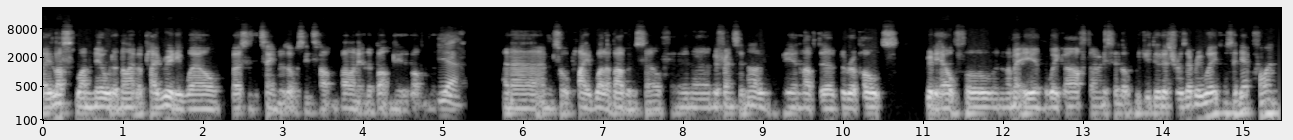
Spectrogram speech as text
they lost one 0 tonight, but played really well versus the team that was obviously top and Barnet at the bottom near the bottom. Of the yeah. League and, uh, and sort of played well above himself. And uh, my friend said, no, Ian loved the, the reports, really helpful. And I met Ian the week after, and he said, look, would you do this for us every week? I said, yeah, fine.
